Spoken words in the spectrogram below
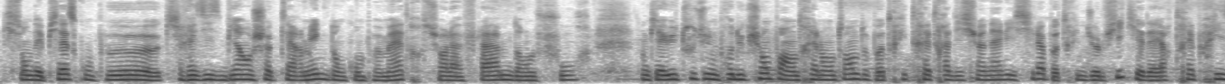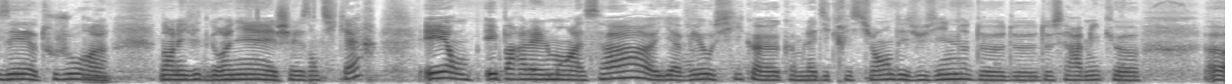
qui sont des pièces qu'on peut, euh, qui résistent bien au choc thermique, donc on peut mettre sur la flamme, dans le four. Donc il y a eu toute une production pendant très longtemps de poterie très traditionnelle ici, la poterie de qui est d'ailleurs très prisée euh, toujours euh, dans les vides-greniers et chez les antiquaires. Et, on- et parallèlement à ça, il y avait aussi, comme l'a dit Christian, des usines de, de, de céramique euh, euh,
